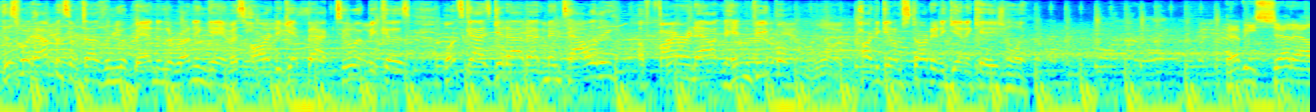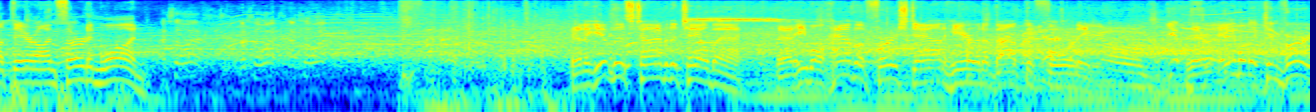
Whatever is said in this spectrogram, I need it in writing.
This is what happens sometimes when you abandon the running game. It's hard to get back to it because once guys get out of that mentality of firing out and hitting people, hard to get them started again occasionally. Heavy set out there on third and one. Going to give this time to the tailback. That he will have a first down here at about the 40. They're able to convert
